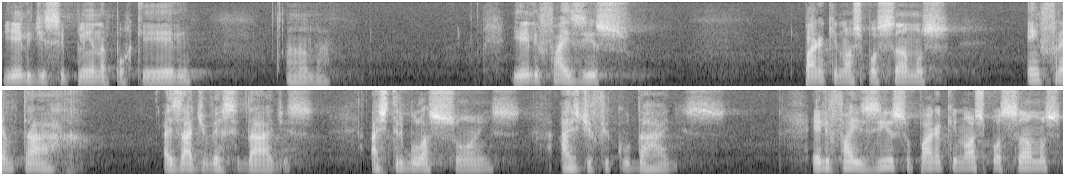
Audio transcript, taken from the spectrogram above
E Ele disciplina porque Ele ama. E Ele faz isso para que nós possamos enfrentar as adversidades, as tribulações, as dificuldades. Ele faz isso para que nós possamos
